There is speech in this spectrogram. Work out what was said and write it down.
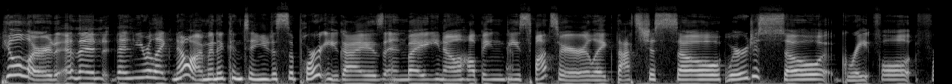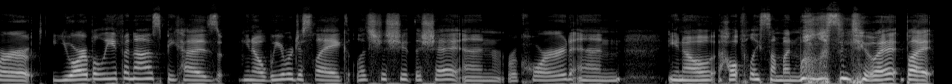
He'll learn, and then then you were like, no, I'm going to continue to support you guys, and by you know helping be sponsor, like that's just so we're just so grateful for your belief in us because you know we were just like let's just shoot the shit and record and you know hopefully someone will listen to it, but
